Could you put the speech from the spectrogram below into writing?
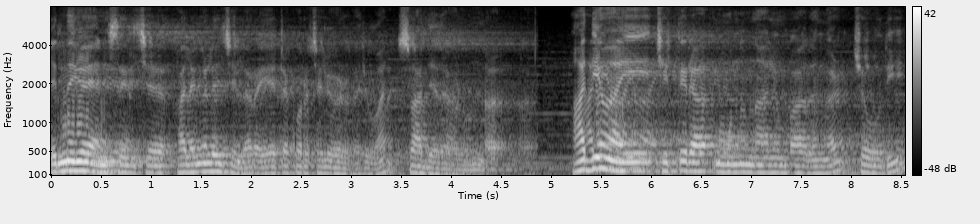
എന്നിവയനുസരിച്ച് ഫലങ്ങളിൽ ചിലർ ഏറ്റക്കുറച്ചിലുകൾ വരുവാൻ സാധ്യതകളുണ്ട്. ആദ്യമായി ചിത്തിര മൂന്നും നാലും പാദങ്ങൾ ചോതി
